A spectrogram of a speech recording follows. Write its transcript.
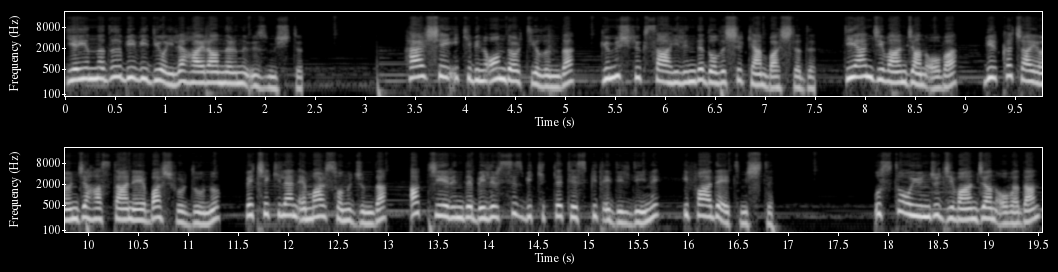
yayınladığı bir video ile hayranlarını üzmüştü. Her şey 2014 yılında, Gümüşlük sahilinde dolaşırken başladı. Diyen Civan Canova, birkaç ay önce hastaneye başvurduğunu ve çekilen MR sonucunda akciğerinde belirsiz bir kitle tespit edildiğini ifade etmişti. Usta oyuncu Civan Canova'dan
